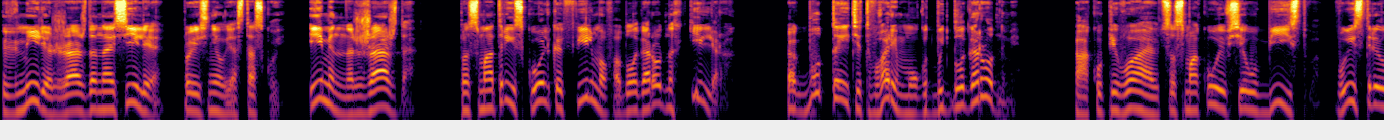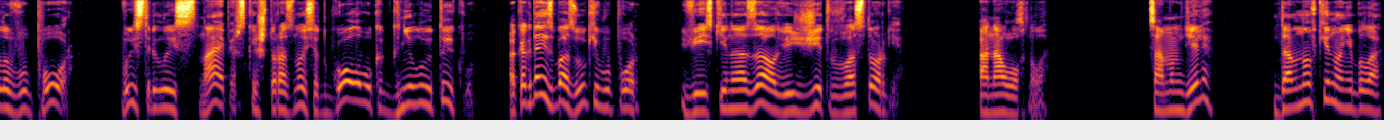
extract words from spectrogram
В мире жажда насилия, пояснил я с тоской. Именно жажда. Посмотри, сколько фильмов о благородных киллерах. Как будто эти твари могут быть благородными. Как упиваются, смакуя все убийства, выстрелы в упор, выстрелы из снайперской, что разносят голову, как гнилую тыкву, а когда из базуки в упор, весь кинозал визжит в восторге. Она охнула. В самом деле? Давно в кино не была.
